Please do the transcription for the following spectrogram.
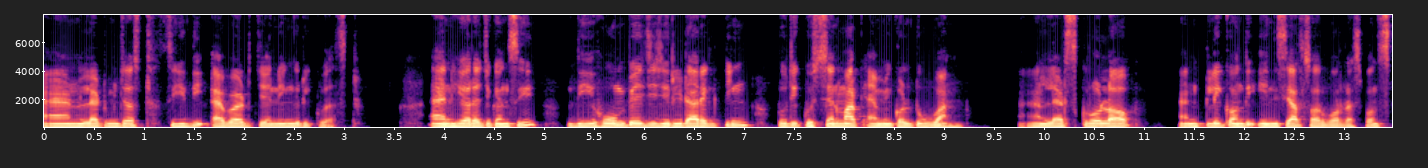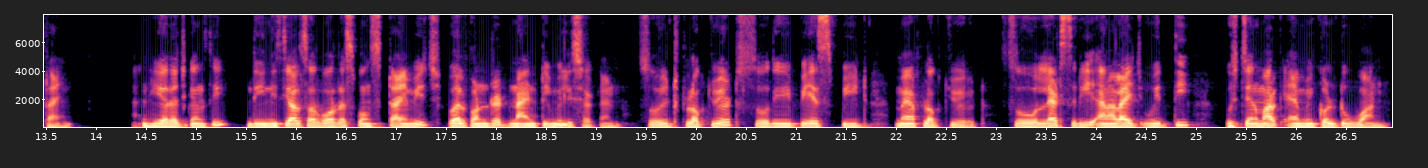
and let me just see the avoid chaining request and here as you can see the home page is redirecting to the question mark m equal to 1 and let's scroll up and click on the initial server response time. And here as you can see the initial server response time is 1290 millisecond. So it fluctuates. So the page speed may fluctuate. So let's reanalyze with the question mark m equal to 1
